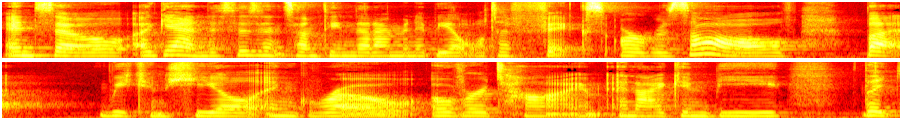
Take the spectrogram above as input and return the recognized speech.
And so, again, this isn't something that I'm going to be able to fix or resolve, but we can heal and grow over time. And I can be like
